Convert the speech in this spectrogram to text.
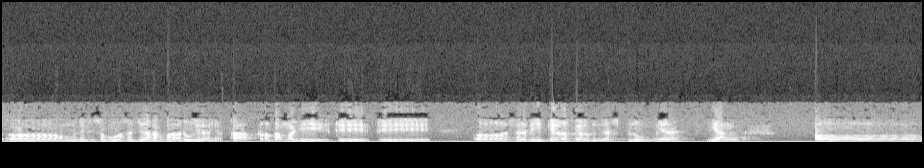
uh, menjadi sebuah sejarah baru ya, ya terutama di di di uh, seri Piala-Piala Dunia sebelumnya yang uh,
